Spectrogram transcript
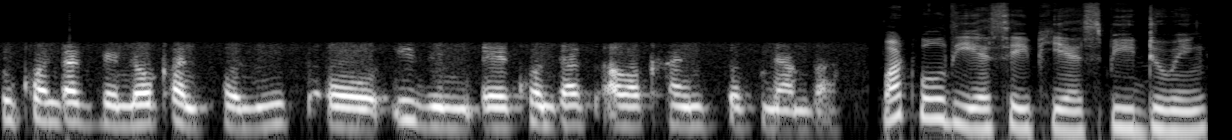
to contact the local police or even uh, contact our crime stop number. What will the SAPS be doing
